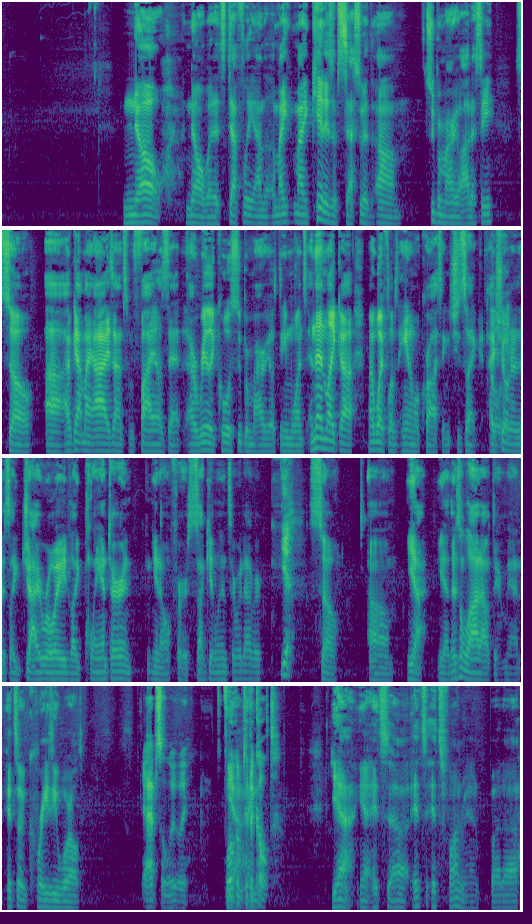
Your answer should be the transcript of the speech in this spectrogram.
No, no, but it's definitely on the. My my kid is obsessed with um, Super Mario Odyssey, so uh, I've got my eyes on some files that are really cool Super Mario themed ones. And then like uh, my wife loves Animal Crossing. She's like, I Oh, showed yeah. her this like gyroid like planter, and you know for succulents or whatever. Yeah. So, um, yeah, yeah. There's a lot out there, man. It's a crazy world. Absolutely. Welcome Yeah, to the I- cult. Yeah, yeah, it's uh, it's it's fun, man. But uh,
